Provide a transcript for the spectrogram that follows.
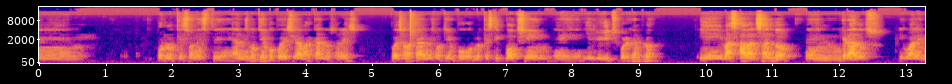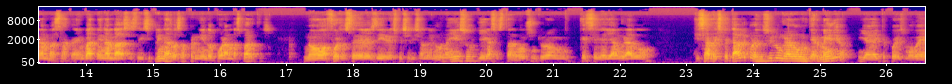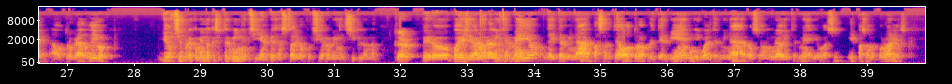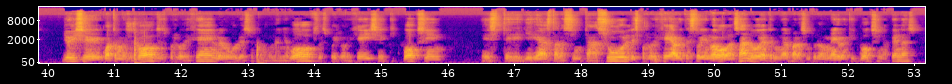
por lo que son, este, al mismo tiempo puedes ir abarcando, ¿sabes? Puedes abarcar al mismo tiempo lo que es kickboxing eh, y el jiu-jitsu, por ejemplo, y vas avanzando en grados, igual en ambas, en, ba- en ambas este, disciplinas, vas aprendiendo por ambas partes no a fuerzas te debes de ir especializando en una y eso, llegas hasta un cinturón que sería ya un grado quizá respetable, por así decirlo, un grado intermedio, y ahí te puedes mover a otro grado. Digo, yo siempre recomiendo que se terminen, si ya empezaste algo, pues cierra bien el ciclo, ¿no? Claro. Pero puedes llegar a un grado intermedio, de ahí terminar, pasarte a otro, aprender bien, igual terminar, o sea, un grado intermedio o así, ir pasando por varios. Yo hice cuatro meses box, después lo dejé, luego volví a hacer como un año box, después lo dejé, hice kickboxing, este, llegué hasta la cinta azul, después lo dejé, ahorita estoy de nuevo avanzando, voy a terminar para cinturón negro en kickboxing apenas.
